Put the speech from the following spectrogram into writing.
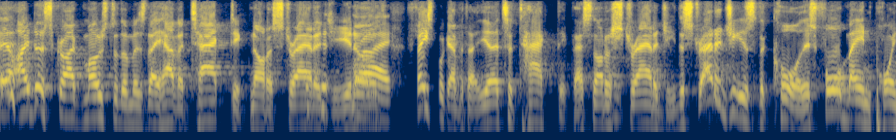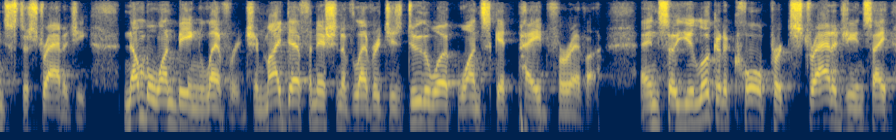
I describe most of them as they have a tactic, not a strategy. You know, right. Facebook advertising, yeah, it's a tactic. That's not a strategy. The strategy is the core. There's four main points to strategy. Number one being leverage, and my definition of leverage is do the work once get paid forever. And so you look at a corporate strategy and say,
